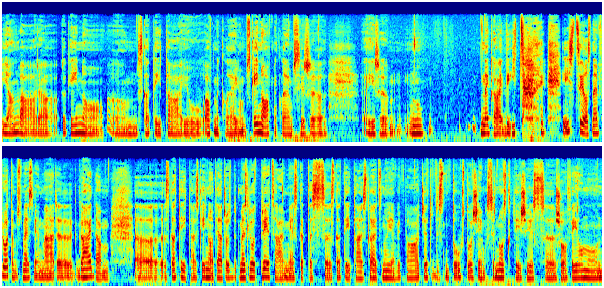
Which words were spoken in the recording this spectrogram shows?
janvāra kino um, skatītāju apmeklējums, kino apmeklējums ir, ir nu, negaidīt izcils. Ne, protams, mēs vienmēr uh, gaidām uh, skatītājus kinoteātros, bet mēs ļoti priecājamies, ka tas uh, skatītāju skaits nu, jau ir pār 40 tūkstošiem, kas ir noskatījušies šo filmu. Un,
